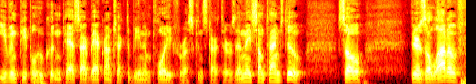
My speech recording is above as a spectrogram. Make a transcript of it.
even people who couldn't pass our background check to be an employee for us can start theirs, and they sometimes do. So there's a lot of,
